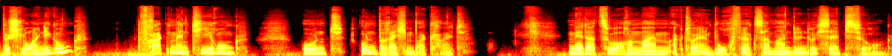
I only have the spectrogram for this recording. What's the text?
Beschleunigung, Fragmentierung und Unberechenbarkeit. Mehr dazu auch in meinem aktuellen Buch Wirksam Handeln durch Selbstführung.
